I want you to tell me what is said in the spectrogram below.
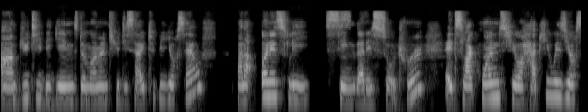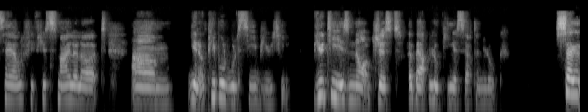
um, beauty begins the moment you decide to be yourself but I honestly think that is so true. It's like once you're happy with yourself, if you smile a lot, um, you know, people will see beauty. Beauty is not just about looking a certain look. So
